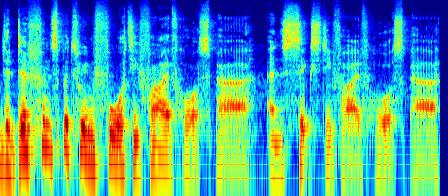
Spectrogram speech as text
the difference between 45 horsepower and 65 horsepower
